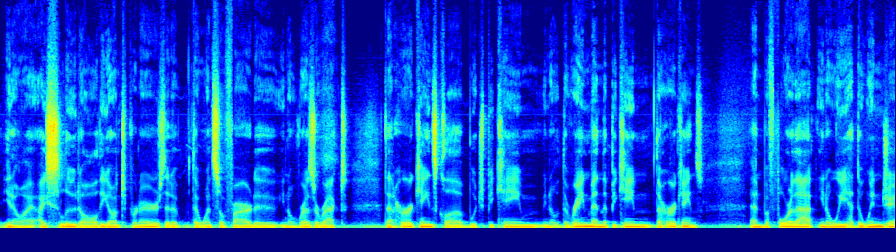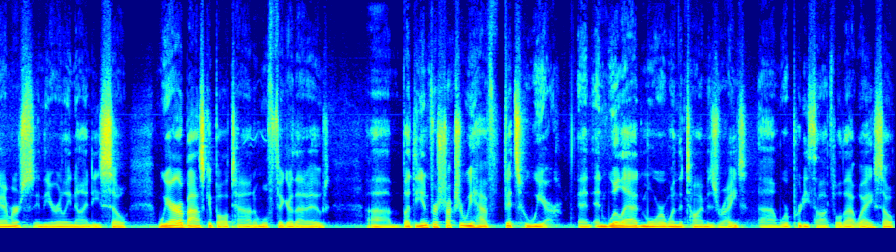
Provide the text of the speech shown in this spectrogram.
You know, I, I salute all the entrepreneurs that have, that went so far to you know resurrect that Hurricanes club, which became you know the Rainmen that became the Hurricanes, and before that, you know, we had the Windjammers in the early '90s. So we are a basketball town, and we'll figure that out. Um, but the infrastructure we have fits who we are, and and we'll add more when the time is right. Uh, we're pretty thoughtful that way. So.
